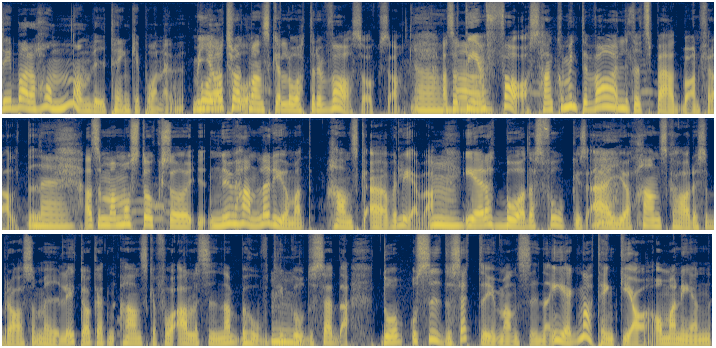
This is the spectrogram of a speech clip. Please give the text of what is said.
det är bara honom vi tänker på nu. Men jag tror två. att man ska låta det vara så också. Ja. Alltså att det är Ja. en fas, han kommer inte vara ett litet spädbarn för alltid. Nej. Alltså man måste också, nu handlar det ju om att han ska överleva. Mm. Ert bådas fokus är ju att han ska ha det så bra som möjligt och att han ska få alla sina behov Mm. tillgodosedda. Då åsidosätter ju man sina egna tänker jag om man är en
